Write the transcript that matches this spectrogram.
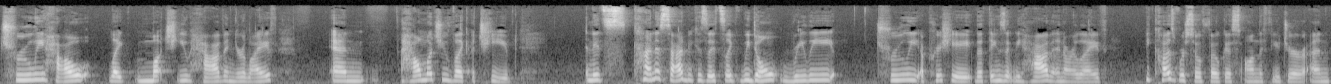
truly how, like, much you have in your life and how much you've like achieved. And it's kind of sad because it's like we don't really truly appreciate the things that we have in our life because we're so focused on the future and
